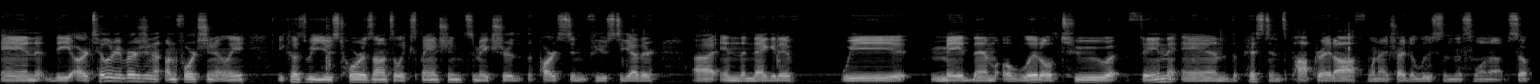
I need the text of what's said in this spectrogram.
and the artillery version, unfortunately, because we used horizontal expansion to make sure that the parts didn't fuse together uh, in the negative, we made them a little too thin and the pistons popped right off when I tried to loosen this one up. So,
